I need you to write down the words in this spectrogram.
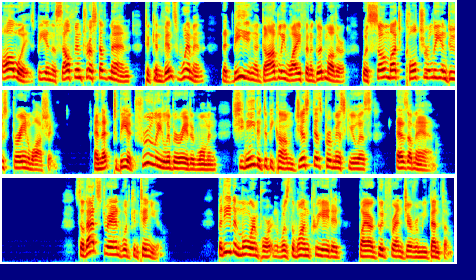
always be in the self interest of men to convince women that being a godly wife and a good mother was so much culturally induced brainwashing, and that to be a truly liberated woman, she needed to become just as promiscuous as a man. So that strand would continue. But even more important was the one created by our good friend Jeremy Bentham.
